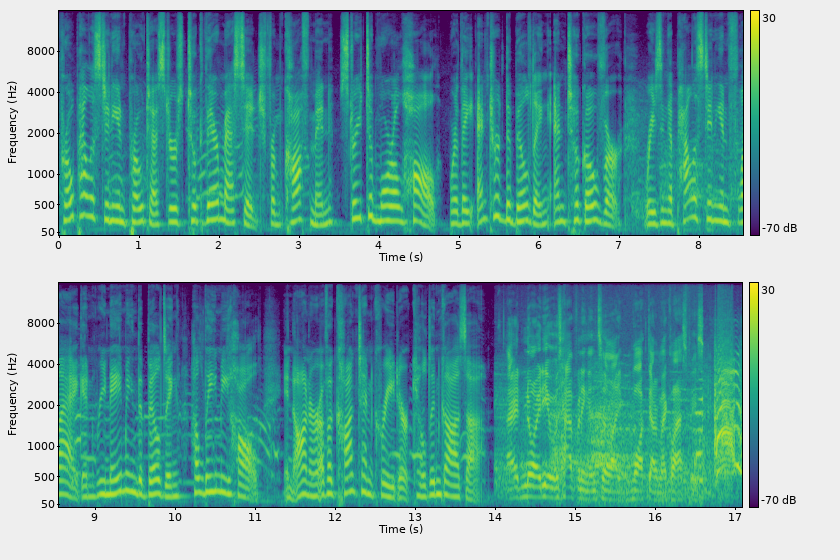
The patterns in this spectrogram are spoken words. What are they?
Pro Palestinian protesters took their message from Coffman straight to Morrill Hall, where they entered the building and took over, raising a Palestinian flag and renaming the building Halimy Hall in honor of a content creator killed in Gaza. I had no idea what was happening until I walked out of my class space.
